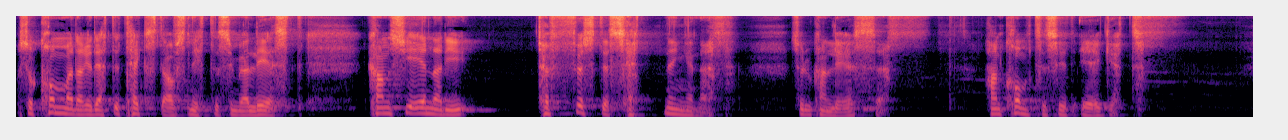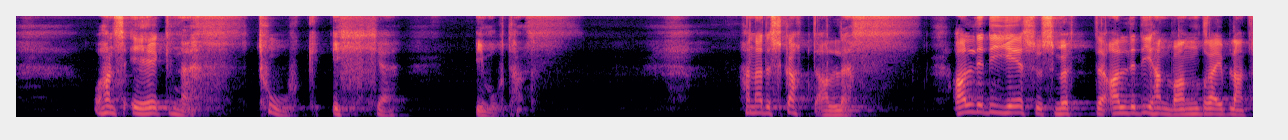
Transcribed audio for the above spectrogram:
Og Så kommer det i dette tekstavsnittet som vi har lest, kanskje en av de tøffeste setningene som du kan lese. Han kom til sitt eget, og hans egne tok ikke imot ham. Han hadde skapt alle. Alle de Jesus møtte, alle de han vandra iblant,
